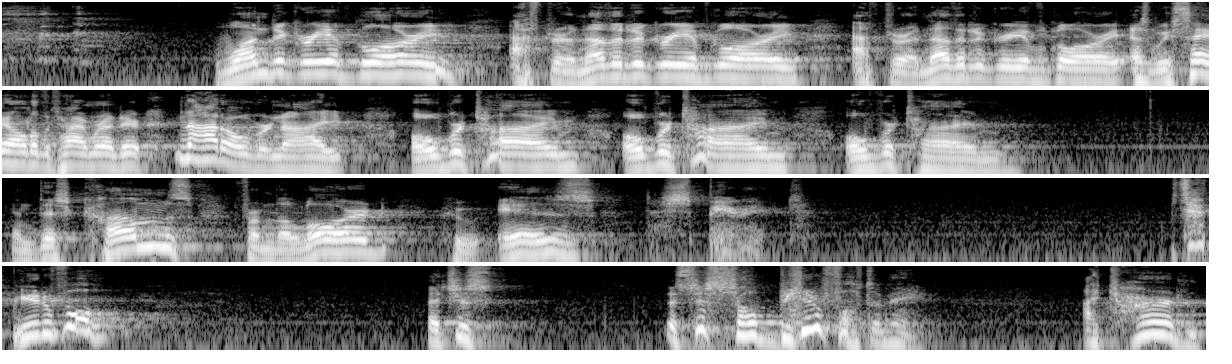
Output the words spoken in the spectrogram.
One degree of glory after another degree of glory after another degree of glory. As we say all of the time around here, not overnight, over time, over time, over time. And this comes from the Lord who is Spirit. Is that beautiful? It's just, it's just so beautiful to me. I turn,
